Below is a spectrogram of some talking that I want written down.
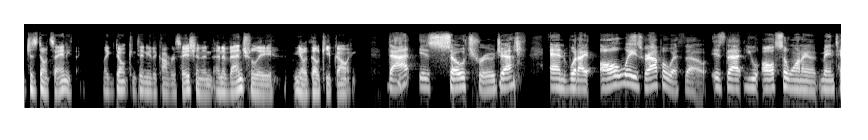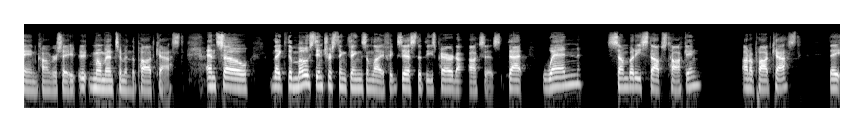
Just don't say anything. Like don't continue the conversation and, and eventually, you know, they'll keep going. That is so true, Jeff. And what I always grapple with though is that you also want to maintain conversation uh, momentum in the podcast. And so like the most interesting things in life exist at these paradoxes that when somebody stops talking on a podcast, they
